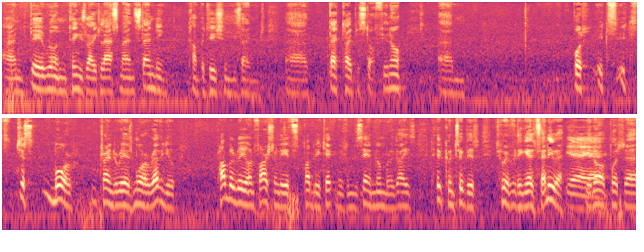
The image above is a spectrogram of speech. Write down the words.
and they run things like last man standing competitions and uh, that type of stuff, you know. Um, but it's it's just more trying to raise more revenue. Probably, unfortunately, it's probably taken from the same number of guys that contribute to everything else anyway. Yeah, you yeah. know. But uh,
